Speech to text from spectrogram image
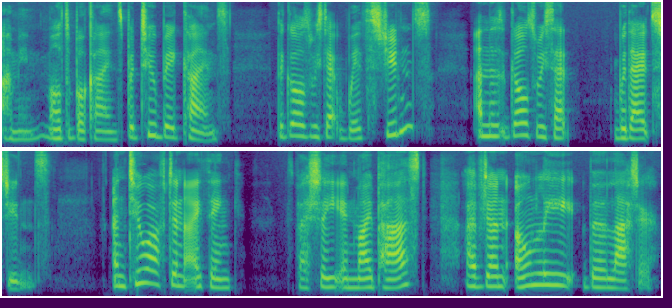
I mean, multiple kinds, but two big kinds. The goals we set with students and the goals we set without students. And too often, I think, especially in my past, I've done only the latter.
